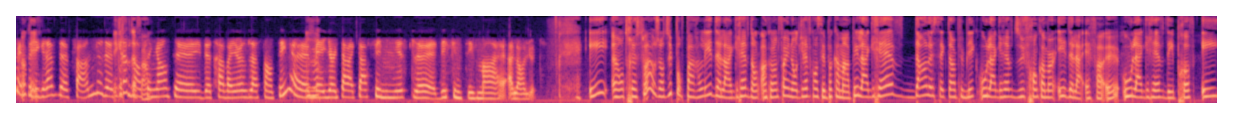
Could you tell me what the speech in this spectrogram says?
mais c'est des grèves de femmes, là, de, d'enseignantes euh, et de travailleuses de la santé, euh, Mhm. mais il y a un caractère féministe là, définitivement à leur lutte. Et euh, on te reçoit aujourd'hui pour parler de la grève, donc encore une fois une autre grève qu'on sait pas comment appeler, la grève dans le secteur public ou la grève du Front commun et de la FAE ou la grève des profs et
